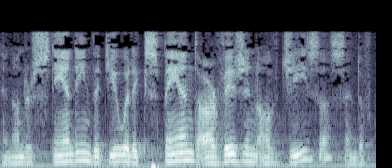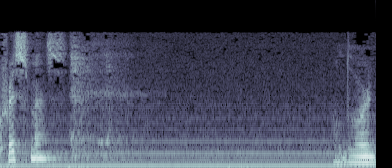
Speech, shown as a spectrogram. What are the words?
and understanding that you would expand our vision of Jesus and of Christmas. Oh Lord,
